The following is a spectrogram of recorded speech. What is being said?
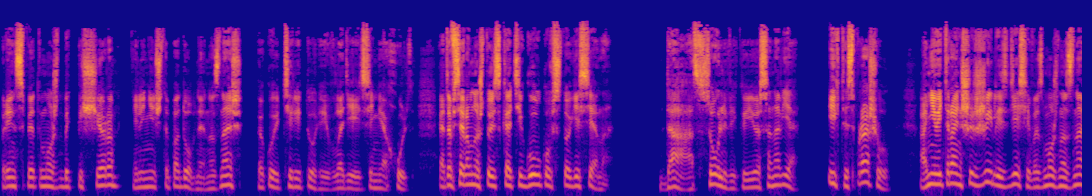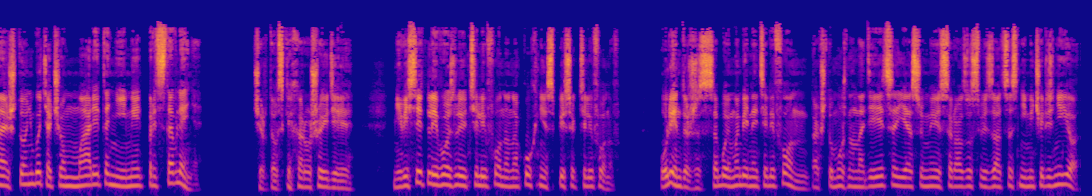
В принципе, это может быть пещера или нечто подобное, но знаешь, какой территорией владеет семья Хульт? Это все равно, что искать иголку в стоге сена. Да, а Сольвик и ее сыновья. Их ты спрашивал? Они ведь раньше жили здесь и, возможно, знают что-нибудь, о чем Марита не имеет представления. Чертовски хорошая идея. Не висит ли возле телефона на кухне список телефонов? У Линды же с собой мобильный телефон, так что можно надеяться, я сумею сразу связаться с ними через нее.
